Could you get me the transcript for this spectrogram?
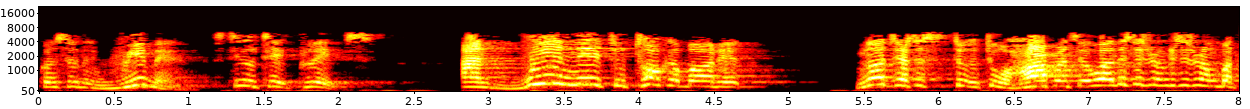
concerning women still take place. And we need to talk about it, not just to, to harp and say, well, this is wrong, this is wrong, but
